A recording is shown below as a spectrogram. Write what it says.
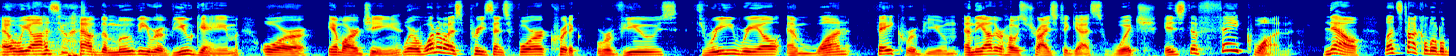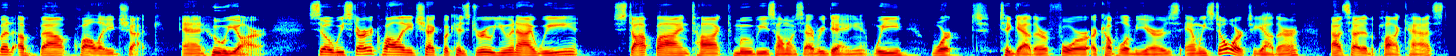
And we also have the movie review game, or MRG, where one of us presents four critic reviews, three real and one fake review, and the other host tries to guess which is the fake one. Now, let's talk a little bit about Quality Check and who we are. So, we started Quality Check because, Drew, you and I, we stopped by and talked movies almost every day. We worked together for a couple of years and we still work together outside of the podcast.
